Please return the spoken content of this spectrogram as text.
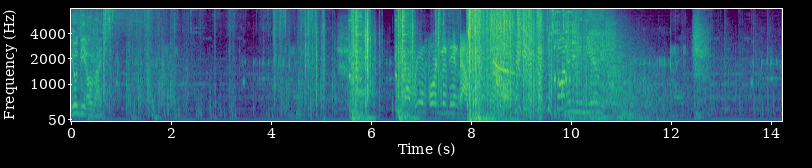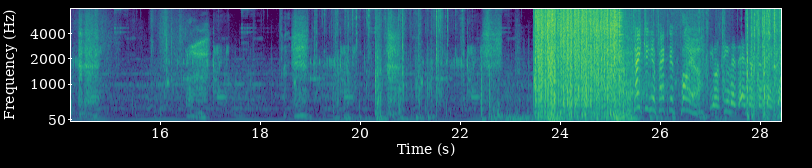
You'll be all right. You have reinforcements inbound. Taking effective fire. Enemy in the area. Effective fire. Your team has entered the safe zone.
